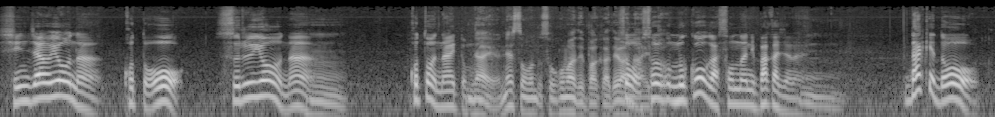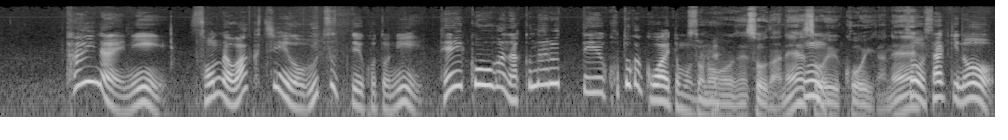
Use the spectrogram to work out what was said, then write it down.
死んじゃうようなことをするよううなん。ことはないと思う、ないよね。そそこまでバカではそうないと。そ向こうがそんなにバカじゃない、うん。だけど体内にそんなワクチンを打つっていうことに抵抗がなくなるっていうことが怖いと思うんだそよね。のねそうだね、ん。そういう行為がね。そうさっきの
